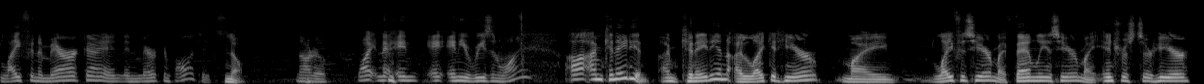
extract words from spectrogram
life in America and, and American politics? No. not a why. n- and, and any reason why? Uh, I'm Canadian. I'm Canadian. I like it here. My life is here. My family is here. My interests are here.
